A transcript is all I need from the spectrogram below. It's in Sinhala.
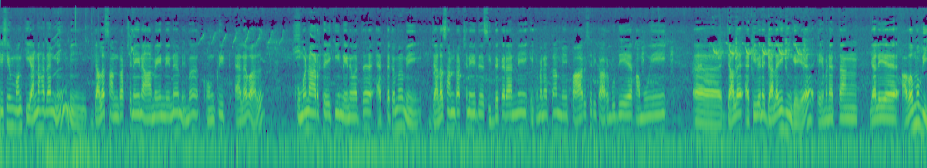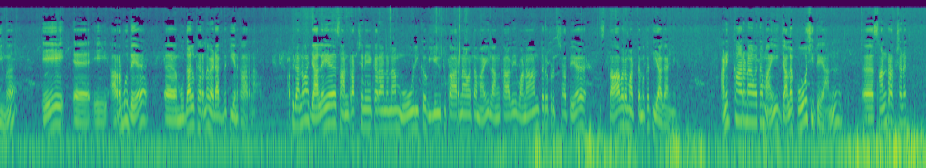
විශේෂයෙන් මම කියන්න හදන්නේ මේ ජල සංරක්ෂණයේ නාමයෙන් එන මෙම කොන්ක්‍රීට් ඇලවල් කුමන අර්ථයකින් එනවත ඇත්තටම මේ ජල සංරක්ෂණයද සිද්ධ කරන්නේ එහෙම නැත්නම් මේ පාරිසරික අර්බුදය හමුවේ ජල ඇතිවෙන ජලය හිඟය එහෙම නැත්නම් ජලය අවම වීම ඒ ඒ අර්බුදය මුදල් කරන වැඩක්ද කියන කාරණාව. අපි දන්නවා ජලය සංරක්ෂණය කරන්න නම් මූලික විය යුතු කාරණාව තමයි ලංකාවේ වනාන්තර ප්‍රතිශතය ස්ථාවර මට්ටමක තියාගන්න එක. අනිත් කාරණාව තමයි ජල පෝෂිතයන් සංරක්ෂණ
